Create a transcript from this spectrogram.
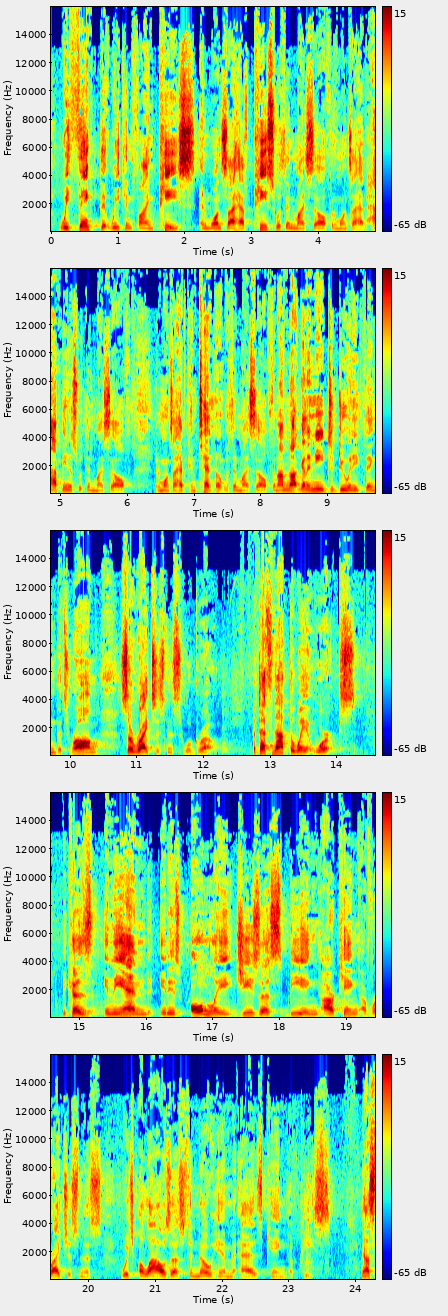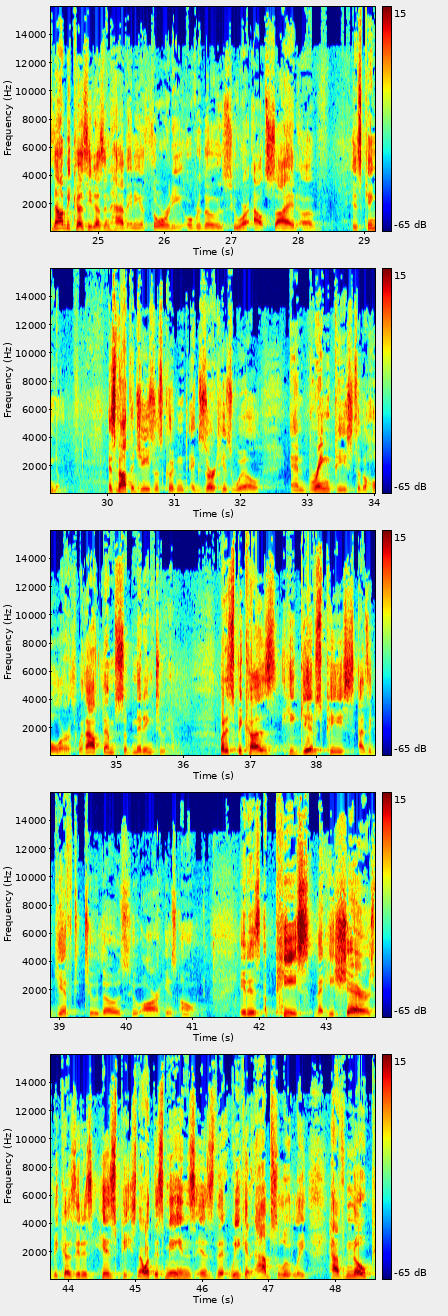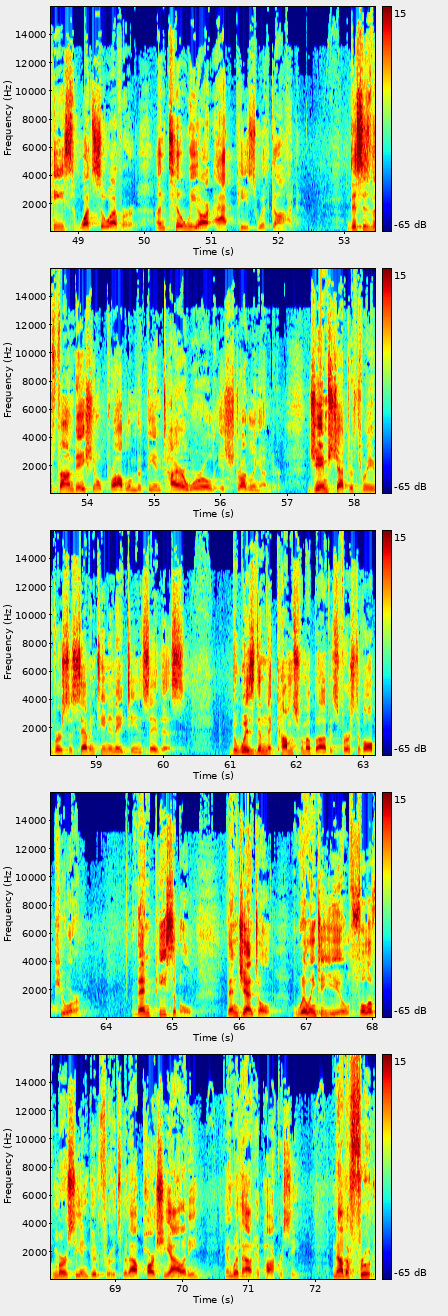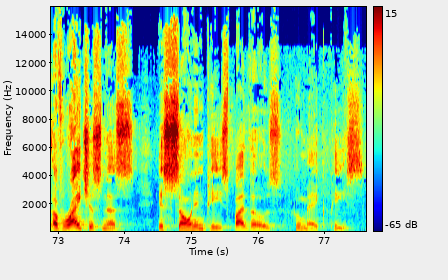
we think that we can find peace, and once I have peace within myself, and once I have happiness within myself, and once I have contentment within myself, then I'm not going to need to do anything that's wrong, so righteousness will grow. But that's not the way it works. Because in the end, it is only Jesus being our King of righteousness which allows us to know him as King of peace. Now, it's not because he doesn't have any authority over those who are outside of his kingdom. It's not that Jesus couldn't exert his will and bring peace to the whole earth without them submitting to him. But it's because he gives peace as a gift to those who are his own. It is a peace that he shares because it is his peace. Now, what this means is that we can absolutely have no peace whatsoever until we are at peace with God. This is the foundational problem that the entire world is struggling under. James chapter 3, verses 17 and 18 say this The wisdom that comes from above is first of all pure, then peaceable then gentle, willing to yield, full of mercy and good fruits, without partiality and without hypocrisy. Now, the fruit of righteousness is sown in peace by those who make peace.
